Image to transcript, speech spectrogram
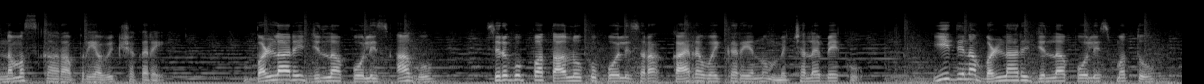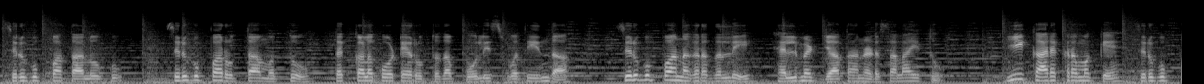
ನಮಸ್ಕಾರ ಪ್ರಿಯ ವೀಕ್ಷಕರೇ. ಬಳ್ಳಾರಿ ಜಿಲ್ಲಾ ಪೊಲೀಸ್ ಹಾಗೂ ಸಿರುಗುಪ್ಪ ತಾಲೂಕು ಪೊಲೀಸರ ಕಾರ್ಯವೈಖರಿಯನ್ನು ಮೆಚ್ಚಲೇಬೇಕು. ಈ ದಿನ ಬಳ್ಳಾರಿ ಜಿಲ್ಲಾ ಪೊಲೀಸ್ ಮತ್ತು ಸಿರುಗುಪ್ಪ ತಾಲೂಕು, ಸಿರುಗುಪ್ಪ ವೃತ್ತ ಮತ್ತು ತೆಕ್ಕಳಕೋಟೆ ವೃತ್ತದ ಪೊಲೀಸ್ ವತಿಯಿಂದ ಸಿರುಗುಪ್ಪ ನಗರದಲ್ಲಿ ಹೆಲ್ಮೆಟ್ ಜಾಥಾ ನಡೆಸಲಾಯಿತು. ಈ ಕಾರ್ಯಕ್ರಮಕ್ಕೆ ಸಿರುಗುಪ್ಪ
